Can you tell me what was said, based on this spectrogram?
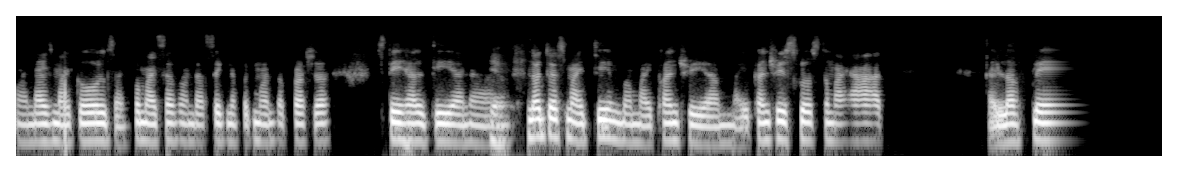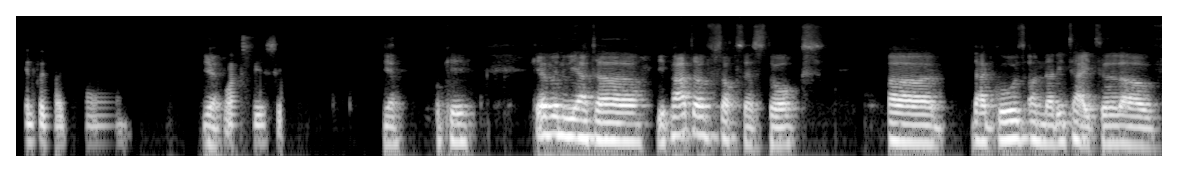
and that's my goals, and put myself under significant amount of pressure. Stay healthy, and uh, yeah. not just my team, but my country. Um, my country is close to my heart. I love playing for that. Um, yeah. What's music? Yeah. Okay. Kevin, we at uh, the part of success talks uh, that goes under the title of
